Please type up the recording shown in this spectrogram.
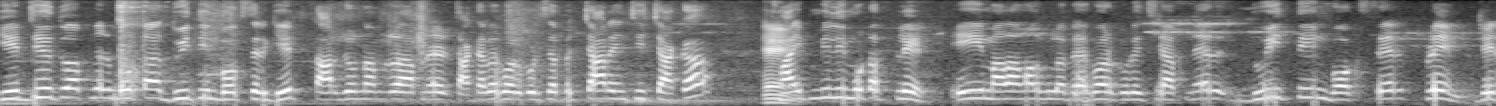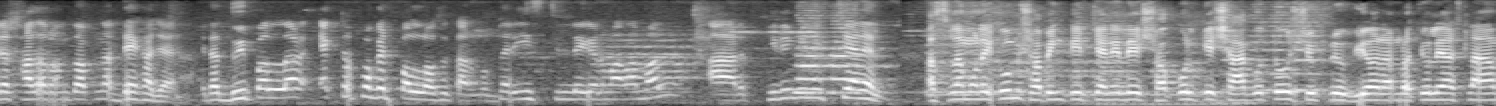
গেট যেহেতু আপনার মোটা দুই তিন বক্সের গেট তার জন্য আমরা আপনার চাকা ব্যবহার করছি আপনার চার ইঞ্চি চাকা। ফাইভ মিলি মোটা প্লেট এই মালামালগুলো ব্যবহার করেছি আপনার দুই তিন বক্সের ফ্রেম যেটা সাধারণত আপনার দেখা যায় না। এটা দুই পাল্লার একটা পকেট পাল্লা আছে তার মধ্যে। স্টিল লেগের মালামাল আর থ্রি মিনিট চ্যানেল আসসালামু আলাইকুম শপিং টিপ চ্যানেলে সকলকে স্বাগত। সুপ্রিয় ভিউয়ার আমরা চলে আসলাম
